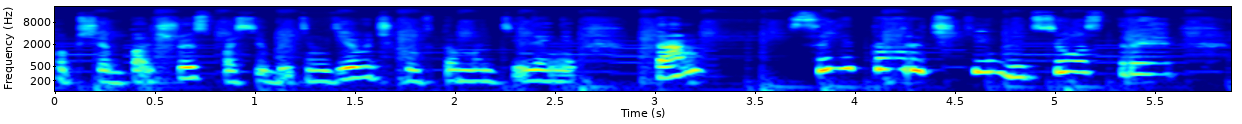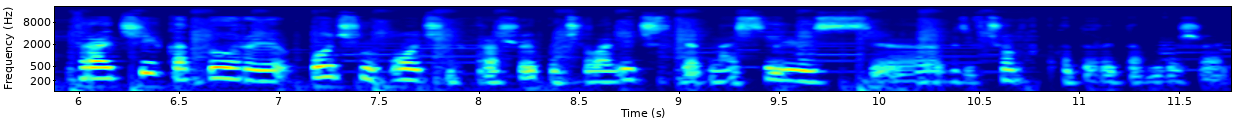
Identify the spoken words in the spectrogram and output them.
вообще большое спасибо этим девочкам в том отделении. Там санитарочки, медсестры, врачи, которые очень-очень хорошо и по-человечески относились э, к девчонкам, которые там лежали.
